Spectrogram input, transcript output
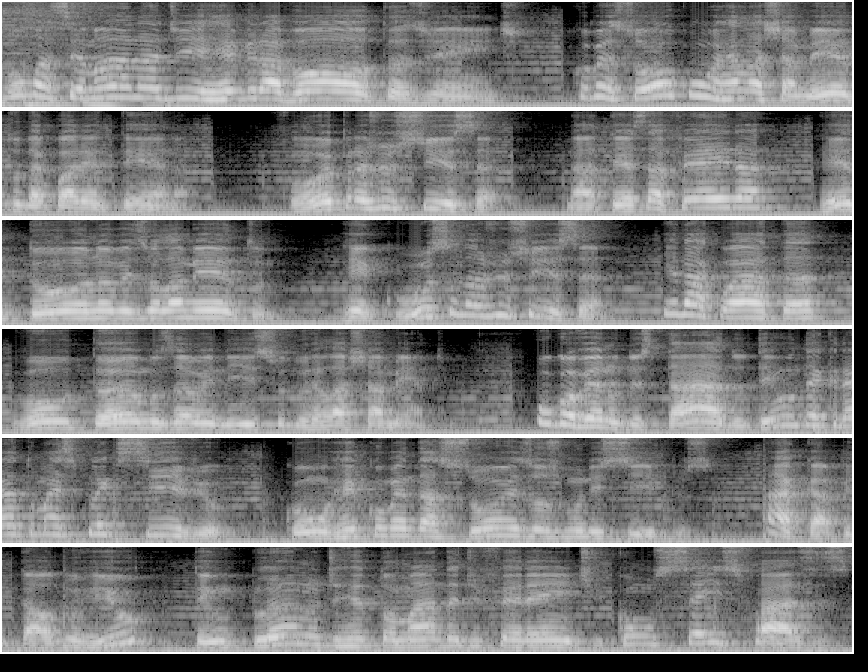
Uma semana de reviravoltas, gente. Começou com o relaxamento da quarentena. Foi para a justiça. Na terça-feira, retorno ao isolamento. Recurso na justiça. E na quarta, voltamos ao início do relaxamento. O governo do estado tem um decreto mais flexível, com recomendações aos municípios. A capital do Rio tem um plano de retomada diferente, com seis fases.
